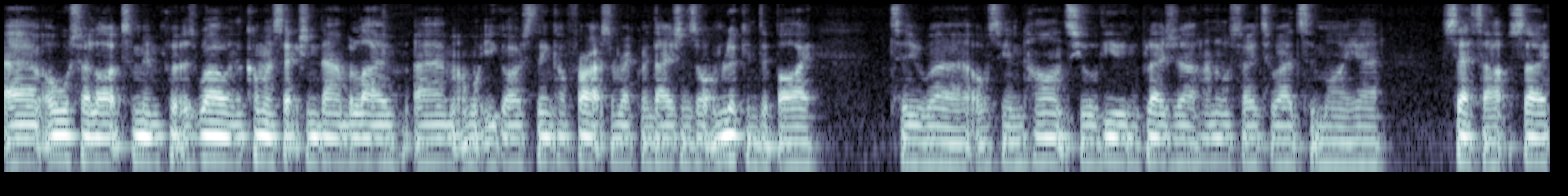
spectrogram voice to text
Uh, I also like some input as well in the comment section down below um, on what you guys think. I'll throw out some recommendations what I'm looking to buy to uh, obviously enhance your viewing pleasure and also to add to my uh, setup. So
